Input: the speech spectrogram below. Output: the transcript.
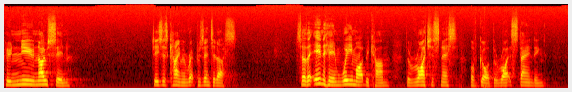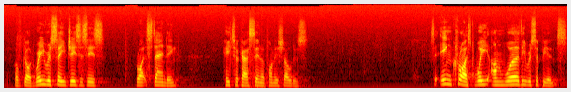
who knew no sin. Jesus came and represented us. So that in him we might become the righteousness of God, the right standing of God. We receive Jesus' right standing He took our sin upon his shoulders. So in Christ, we unworthy recipients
